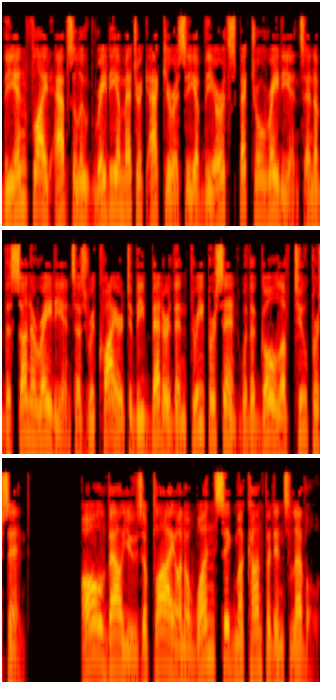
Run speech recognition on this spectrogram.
The in-flight absolute radiometric accuracy of the Earth spectral radiance and of the Sun irradiance is required to be better than 3% with a goal of 2%. All values apply on a 1 sigma confidence level.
